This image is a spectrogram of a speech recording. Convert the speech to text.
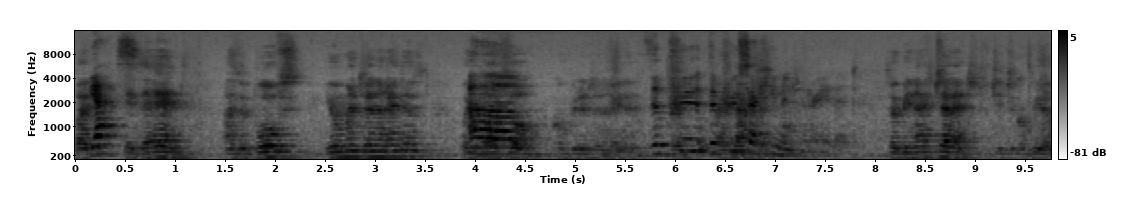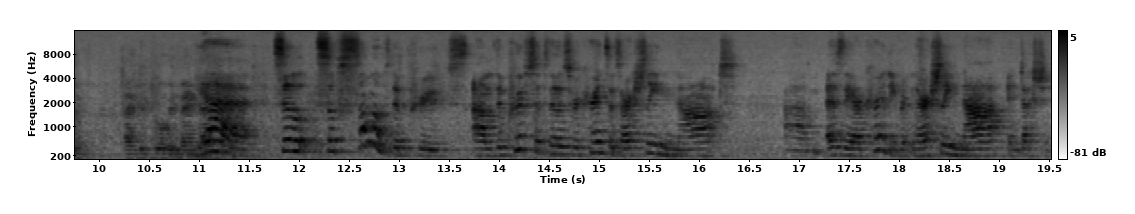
But Yes. at the end, are the proofs human generated or Um, also computer generated? The, the proofs are human generated. So it'd be a nice challenge to teach a computer how to prove it by induction. Yeah, so, so some of the proofs, um, the proofs of those recurrences are actually not, um, as they are currently written, they're actually not induction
